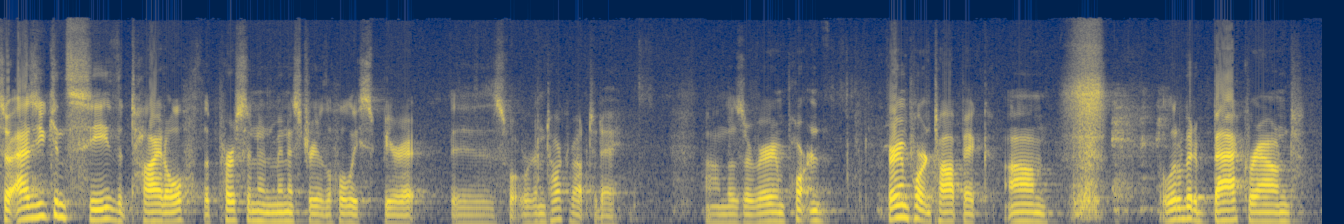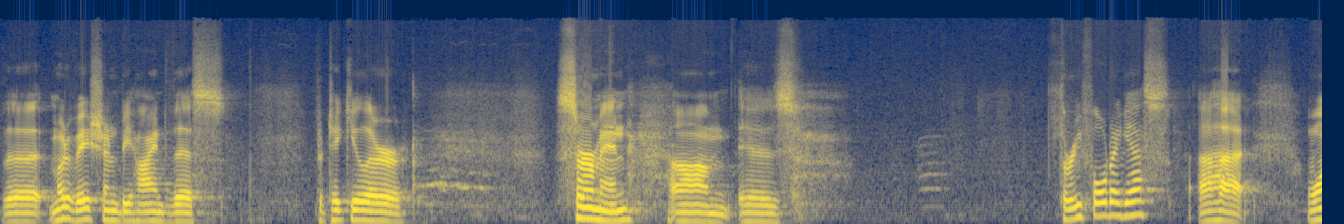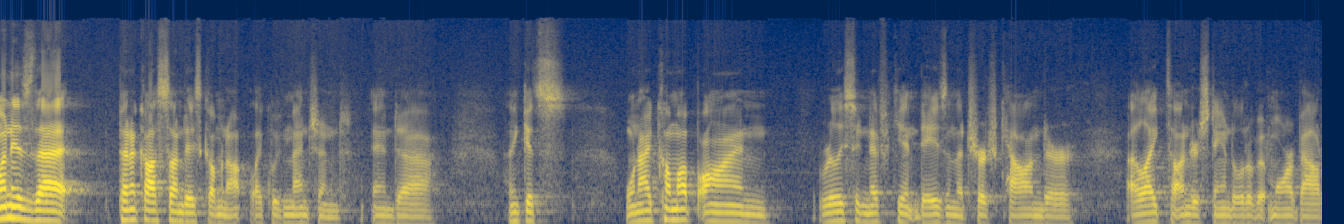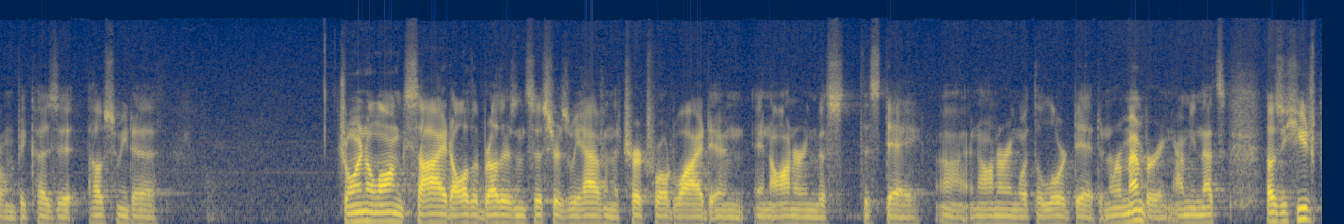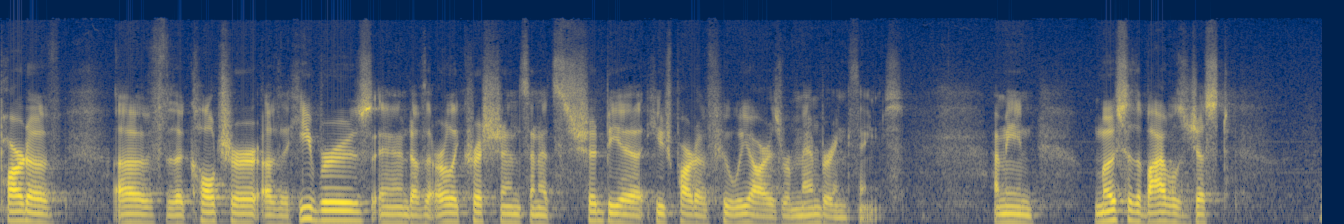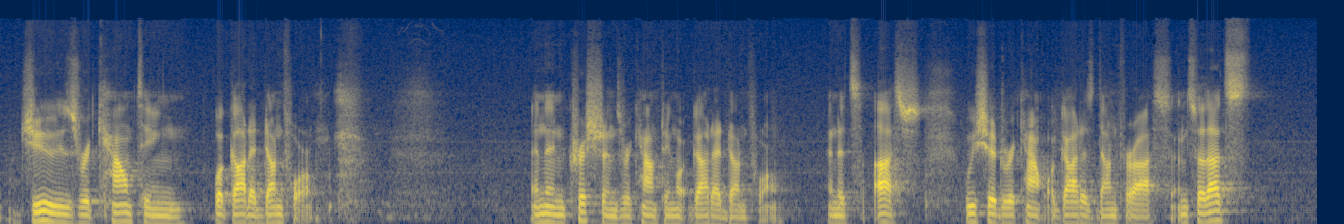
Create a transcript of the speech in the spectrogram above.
So, as you can see, the title, The Person and Ministry of the Holy Spirit, is what we're going to talk about today. Um, those are very important, very important topic. Um, a little bit of background. The motivation behind this particular sermon um, is threefold, I guess. Uh, one is that Pentecost Sunday's coming up, like we've mentioned, and uh, I think it's when I come up on really significant days in the church calendar, I like to understand a little bit more about them because it helps me to join alongside all the brothers and sisters we have in the church worldwide in, in honoring this, this day uh, and honoring what the Lord did and remembering. I mean, that's, that was a huge part of of the culture of the Hebrews and of the early Christians, and it should be a huge part of who we are is remembering things. I mean, most of the Bible is just Jews recounting what God had done for them. And then Christians recounting what God had done for them. And it's us. We should recount what God has done for us. And so that's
